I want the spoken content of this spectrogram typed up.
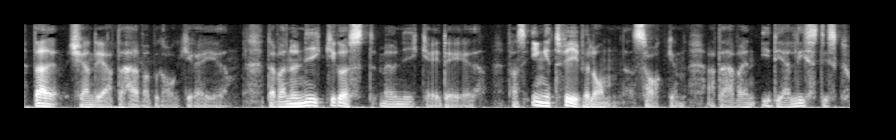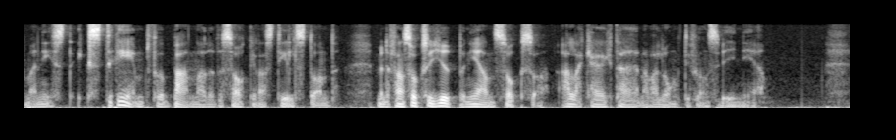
Där kände jag att det här var bra grejer. Det var en unik röst med unika idéer fanns inget tvivel om den saken, att det här var en idealistisk humanist, extremt förbannad över sakernas tillstånd. Men det fanns också djup och nyans också, alla karaktärerna var långt ifrån sviniga.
